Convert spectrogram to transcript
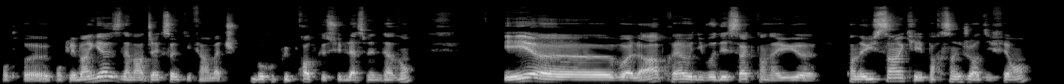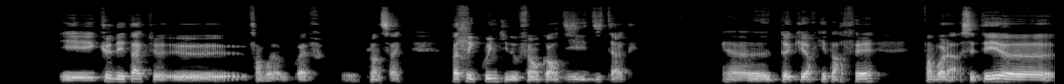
contre euh, contre les Bengals, Lamar Jackson qui fait un match beaucoup plus propre que celui de la semaine d'avant. Et euh, voilà, après au niveau des sacs, t'en as eu euh, t'en as eu cinq et par cinq joueurs différents et que des tacles enfin voilà, bref, plein de sacs. Patrick Quinn qui nous fait encore 10, 10 tacles. Tucker qui est parfait. enfin voilà, c'était euh,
